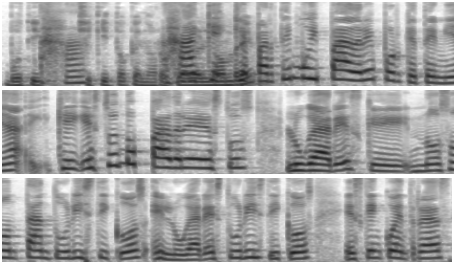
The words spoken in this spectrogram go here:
boutique chiquito que no recuerdo el nombre. Que parte muy padre porque tenía, que esto es lo padre de estos lugares que no son tan turísticos, en lugares turísticos, es que encuentras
